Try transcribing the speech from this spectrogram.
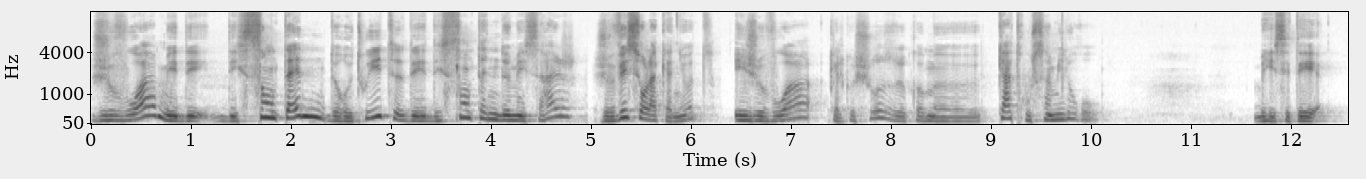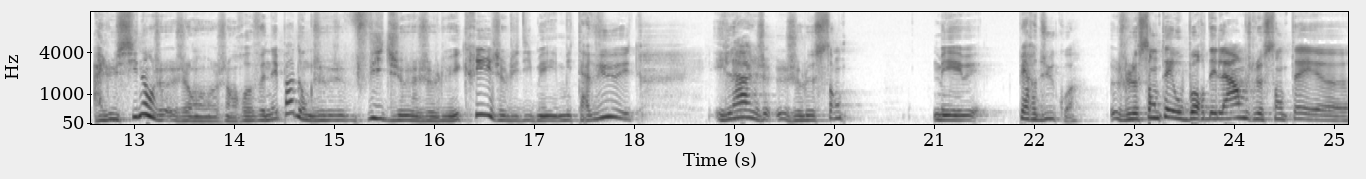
je vois mais des, centaines de retweets, des, centaines de messages. Je vais sur la cagnotte et je vois quelque chose comme 4 euh, ou 5 000 euros. Mais c'était hallucinant, j'en revenais pas. Donc je, vite, je, lui écris, je lui dis mais, mais t'as vu? Et, là, je, le sens, mais perdu quoi. Je le sentais au bord des larmes, je le sentais euh,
